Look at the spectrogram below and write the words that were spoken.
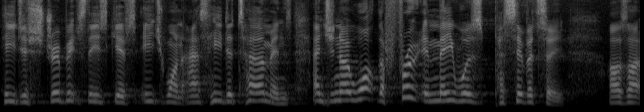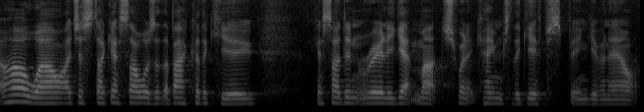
He distributes these gifts, each one as He determines. And you know what? The fruit in me was passivity. I was like, Oh, well, I just, I guess I was at the back of the queue. I guess I didn't really get much when it came to the gifts being given out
